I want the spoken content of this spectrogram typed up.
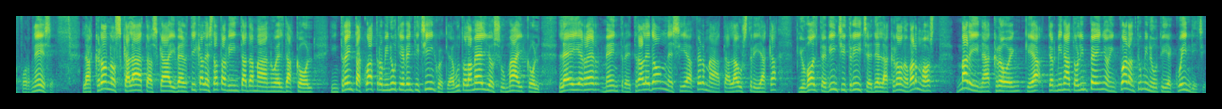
fornese. La cronoscalata Sky Vertical è stata vinta da Manuel Dacol in 34 minuti e 25, che ha avuto la meglio su Michael Leyerer, mentre tra le donne si è affermata l'austriaca, più volte vincitrice della Crono Varmost, Marina Kroen, che ha terminato l'impegno in 41 minuti e 15.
